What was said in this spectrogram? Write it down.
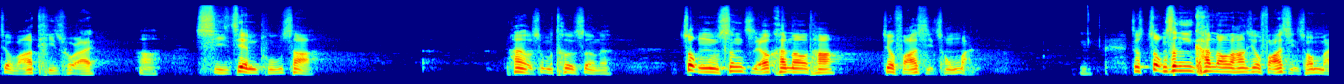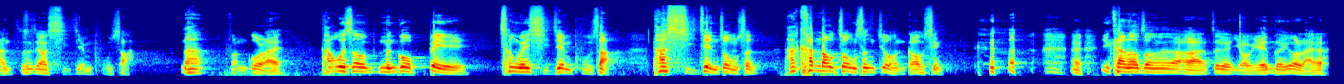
就把它提出来啊！喜见菩萨，他有什么特色呢？众生只要看到他，就法喜充满。嗯，就众生一看到他就法喜充满，这叫喜见菩萨。那反过来，他为什么能够被称为喜见菩萨？他喜见众生，他看到众生就很高兴。哎，一看到众生啊，这个有缘的又来了。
